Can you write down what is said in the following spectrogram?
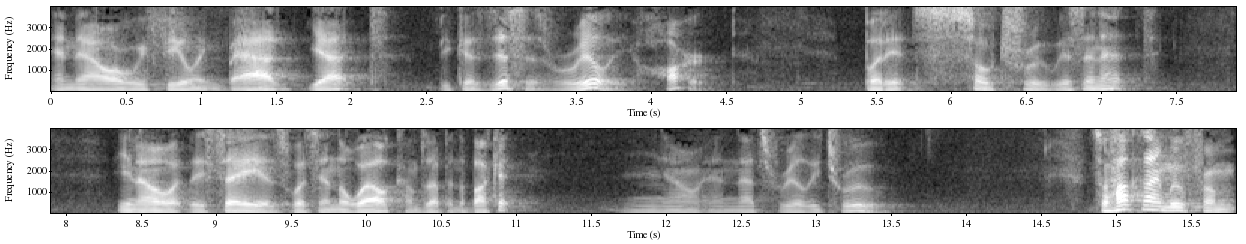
And now are we feeling bad yet? because this is really hard. But it's so true, isn't it? You know, what they say is what's in the well comes up in the bucket. You know, and that's really true. So, how can I move from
